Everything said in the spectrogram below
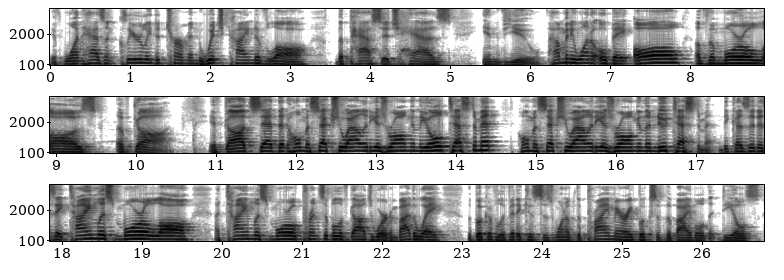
if one hasn't clearly determined which kind of law the passage has in view. How many want to obey all of the moral laws of God? If God said that homosexuality is wrong in the Old Testament, homosexuality is wrong in the New Testament because it is a timeless moral law a timeless moral principle of God's word. And by the way, the book of Leviticus is one of the primary books of the Bible that deals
